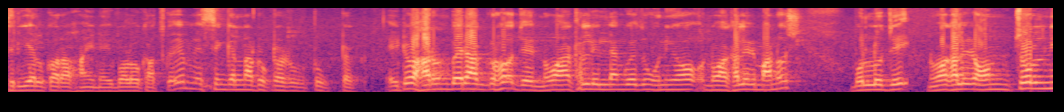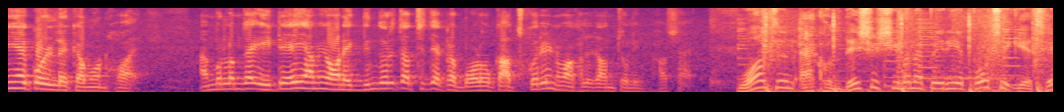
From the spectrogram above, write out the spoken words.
সিরিয়াল করা হয় নাই, বড় কাজ করে, এমনি সিঙ্গেল নাটক টাটক, টুকটাক। এটাও হারুন ভাইয়ের আগ্রহ যে নোয়াখালীর ল্যাঙ্গুয়েজ উনিও নোয়াখালীর মানুষ, বলল যে নোয়াখালীর অঞ্চল নিয়ে করলে কেমন হয়। আমি বললাম যে এটাই আমি অনেক দিন ধরে চাচ্ছি যে একটা বড় কাজ করি নোয়াখালীর আঞ্চলিক ভাষায়। ওয়ালটন এখন দেশের সীমানা পেরিয়ে পৌঁছে গিয়েছে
